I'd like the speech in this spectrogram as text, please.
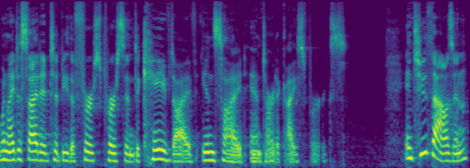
when I decided to be the first person to cave dive inside Antarctic icebergs. In 2000,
